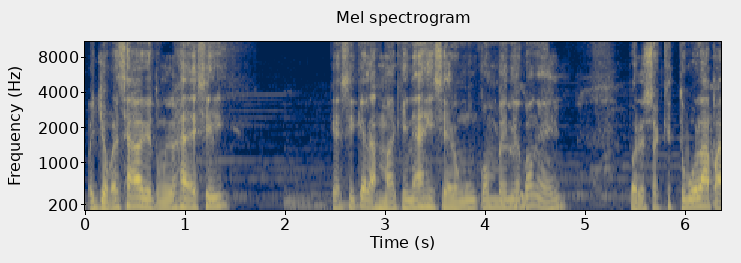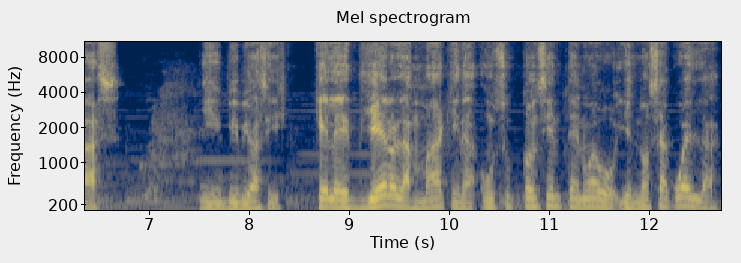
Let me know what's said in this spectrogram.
pues yo pensaba que tú me ibas a decir que sí, que las máquinas hicieron un convenio con él. Por eso es que estuvo la paz y vivió así. Que le dieron las máquinas un subconsciente nuevo y él no se acuerda,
